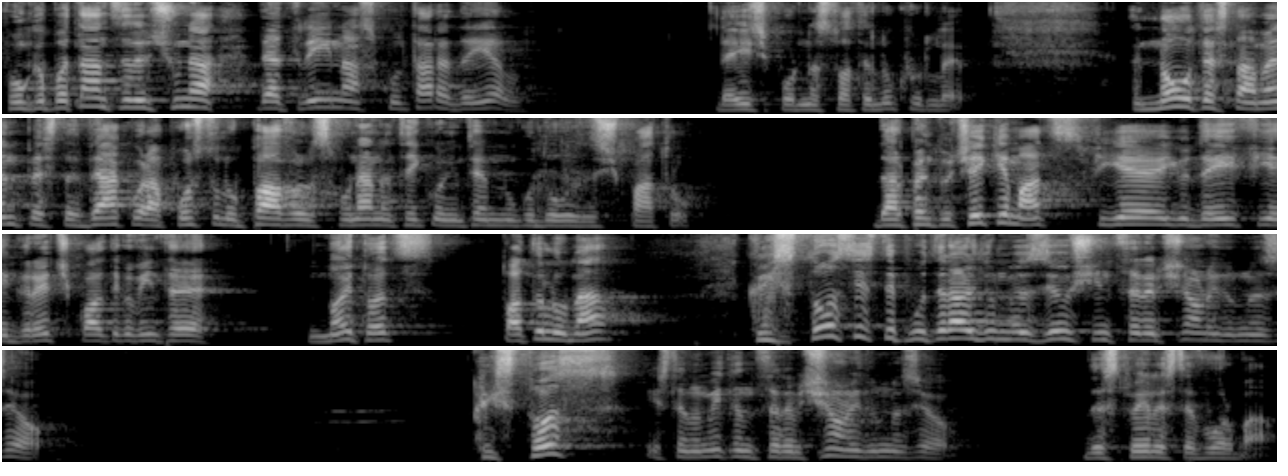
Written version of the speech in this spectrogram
Vom căpăta înțelepciunea de a trăi în ascultare de El. De aici pornesc toate lucrurile. În Noul Testament, peste veacuri, Apostolul Pavel spunea în 1 Corinteni 1 cu 24. Dar pentru cei chemați, fie iudei, fie greci, cu alte cuvinte, noi toți, toată lumea, Hristos este puterea lui Dumnezeu și înțelepciunea lui Dumnezeu. Hristos este numit înțelepciunea lui Dumnezeu. Despre El este vorba.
